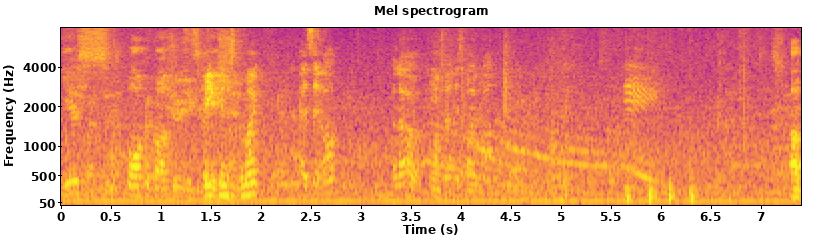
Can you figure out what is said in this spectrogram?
You spoke about education. Speak into the mic. Is it on? Hello, can you turn this mic on? Hey. Uh,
